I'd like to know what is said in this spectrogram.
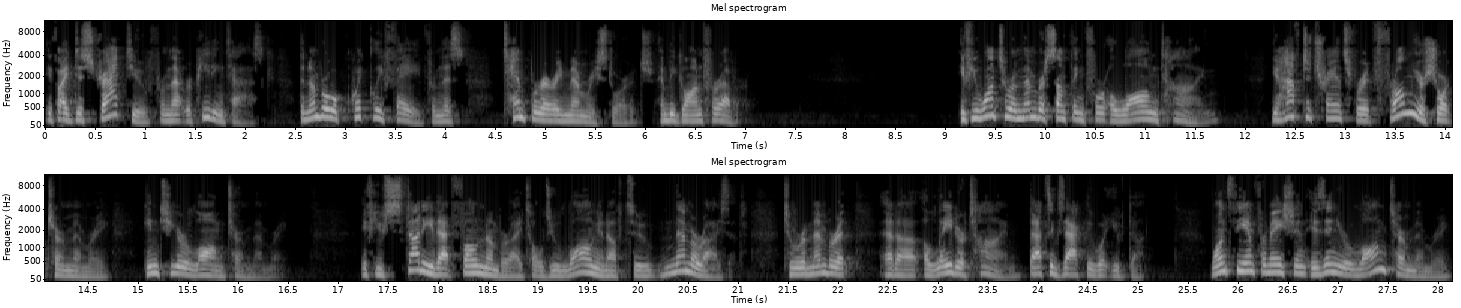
If I distract you from that repeating task, the number will quickly fade from this temporary memory storage and be gone forever. If you want to remember something for a long time, you have to transfer it from your short-term memory into your long-term memory. If you study that phone number I told you long enough to memorize it, to remember it at a, a later time, that's exactly what you've done. Once the information is in your long-term memory,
